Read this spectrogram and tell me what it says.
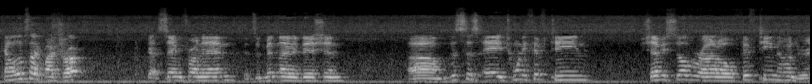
kind of looks like my truck. Got same front end. It's a Midnight Edition. Um, this is a 2015 Chevy Silverado 1500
